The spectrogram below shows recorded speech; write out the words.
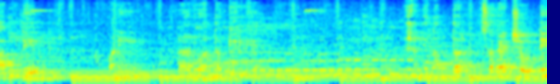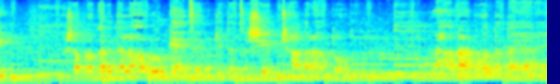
असं देत आपण ही लाडू आता केले आणि नंतर सगळ्यात शेवटी अशा प्रकारे त्याला हलवून घ्यायचं आहे म्हणजे त्याचा शेप छान राहतो. आपला हा लाडू आता तयार आहे.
